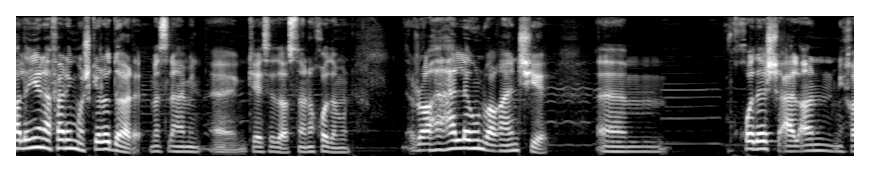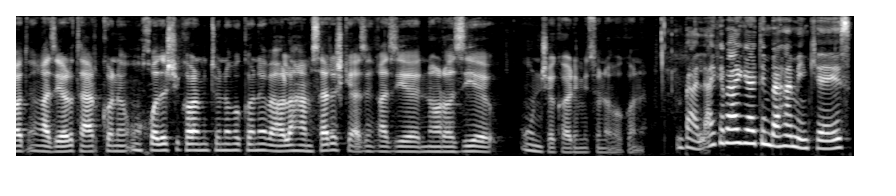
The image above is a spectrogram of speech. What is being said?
حالا یه نفر این مشکل رو داره مثل همین کیس داستان خودمون. راه حل اون واقعا چیه؟ خودش الان می‌خواد این قضیه رو ترک کنه اون خودش کار می‌تونه بکنه و حالا همسرش که از این قضیه ناراضی اون چه کاری می‌تونه بکنه؟ بله اگه برگردیم به همین کیس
